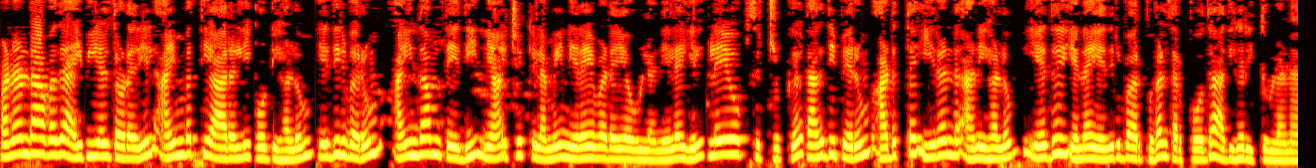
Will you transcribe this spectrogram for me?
பன்னெண்டாவது ஐபிஎல் தொடரில் ஐம்பத்தி ஆறு லீக் போட்டிகளும் எதிர்வரும் ஐந்தாம் தேதி ஞாயிற்றுக்கிழமை நிறைவடைய உள்ள நிலையில் பிளே ஆஃப் சுற்றுக்கு தகுதி பெறும் அடுத்த இரண்டு அணிகளும் எது என எதிர்பார்ப்புகள் தற்போது அதிகரித்துள்ளன.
